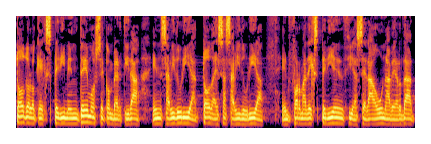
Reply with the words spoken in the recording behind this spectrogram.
todo lo que experimentemos se convertirá en sabiduría, toda esa sabiduría en forma de experiencia será una verdad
